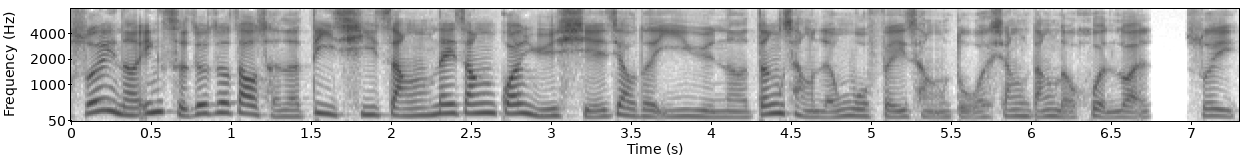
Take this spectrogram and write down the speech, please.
所以呢，因此这就造成了第七章那章关于邪教的疑云呢，登场人物非常多，相当的混乱。所以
